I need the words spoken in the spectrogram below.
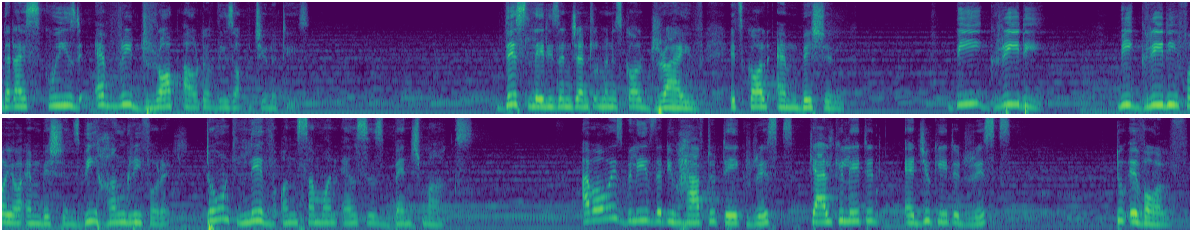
that I squeezed every drop out of these opportunities. This, ladies and gentlemen, is called drive. It's called ambition. Be greedy. Be greedy for your ambitions. Be hungry for it. Don't live on someone else's benchmarks. I've always believed that you have to take risks, calculated, educated risks, to evolve.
